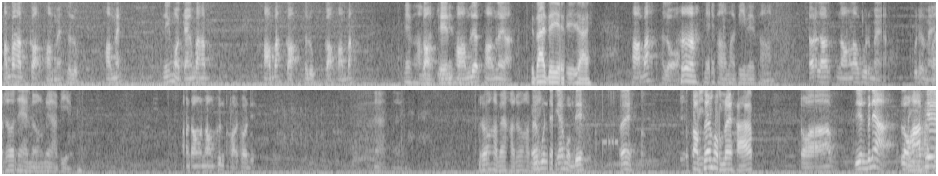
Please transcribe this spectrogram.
พร้อมปะครับ เกาะพร้อมไหมสรุป พร้อมไหม นิ้งหัวแก๊งปะครับ พร้อมปะเกาะสรุปเกาะพร้อมปะไม่พร้อมเกาะเพนพร้อมเลือดพร้อมเลยอะพี่ต้าใจเย็นพี่ชายพร้อมปะฮัลโหลเฮ้อไม่พร้อมค่ะพี่ไม่พร้อมแล้วแล้วน้องเราพูดทำไมอะพูดทำไมขอโทษแทนน้องด้วยครับพี่เอาน้องน้องขึ้นขอโทษดิได้ได้ขอโทษครับแม่ขอโทษครับเฮ้ยแม่คุณอย่างเงี้ยผมดิเฮ้ยตอบเพื่อนผมหน่อยครับหรอครับไดยินปะเนี่ยหรอครับพี่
